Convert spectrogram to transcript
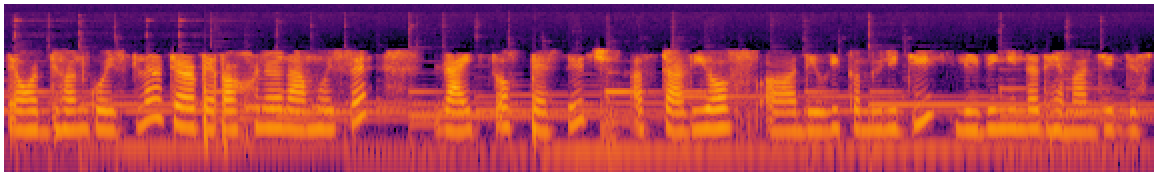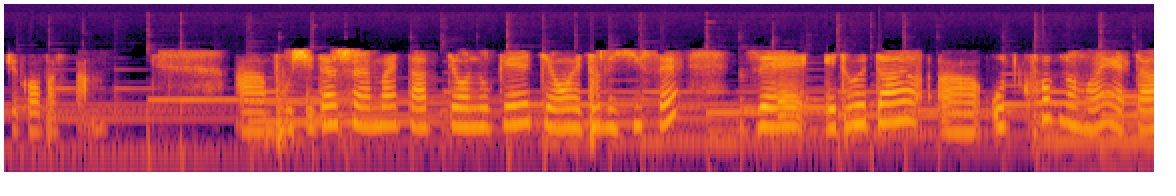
তেওঁ অধ্যয়ন কৰিছিলে। তেওঁৰ পেপাৰখনৰ নাম হৈছে rites of passage a study of Deori community living in the Dhemaji district of Assam Bhushita শৰ্মাই তাত তেওঁলোকে তেওঁ এইটো লিখিছে যে এইটো এটা উৎসৱ নহয় এটা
